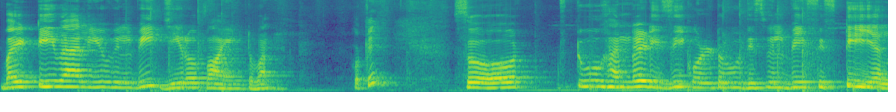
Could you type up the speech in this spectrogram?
by t value will be 0.1. Okay. So 200 is equal to this will be 50L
